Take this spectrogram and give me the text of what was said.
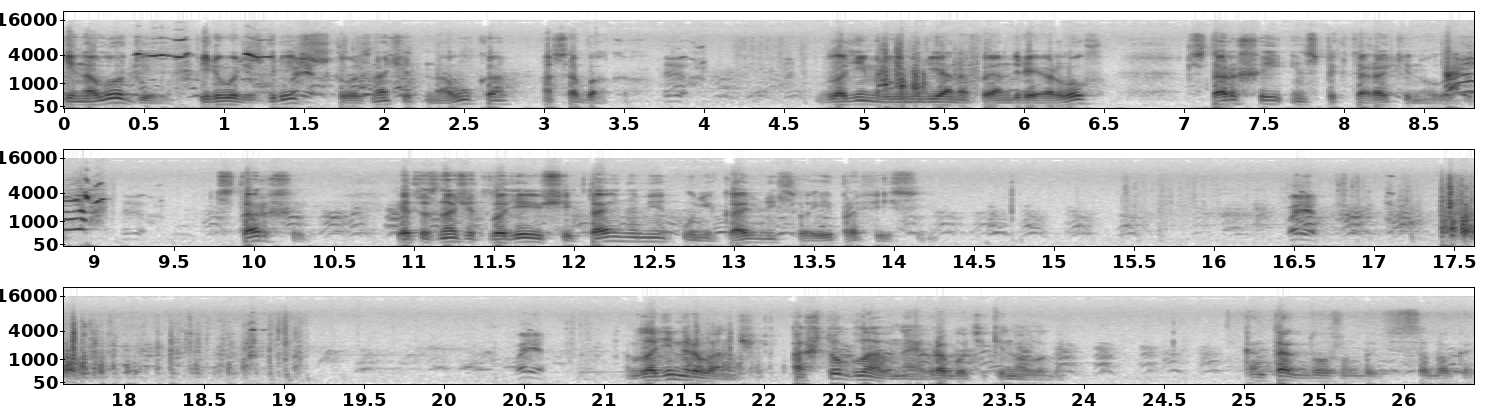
Кинология в переводе с греческого значит «наука о собаках». Владимир Емельянов и Андрей Орлов старшие инспектора кинологи. Старший – это значит владеющий тайнами уникальной своей профессии. Владимир Иванович, а что главное в работе кинолога? Контакт должен быть с собакой.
